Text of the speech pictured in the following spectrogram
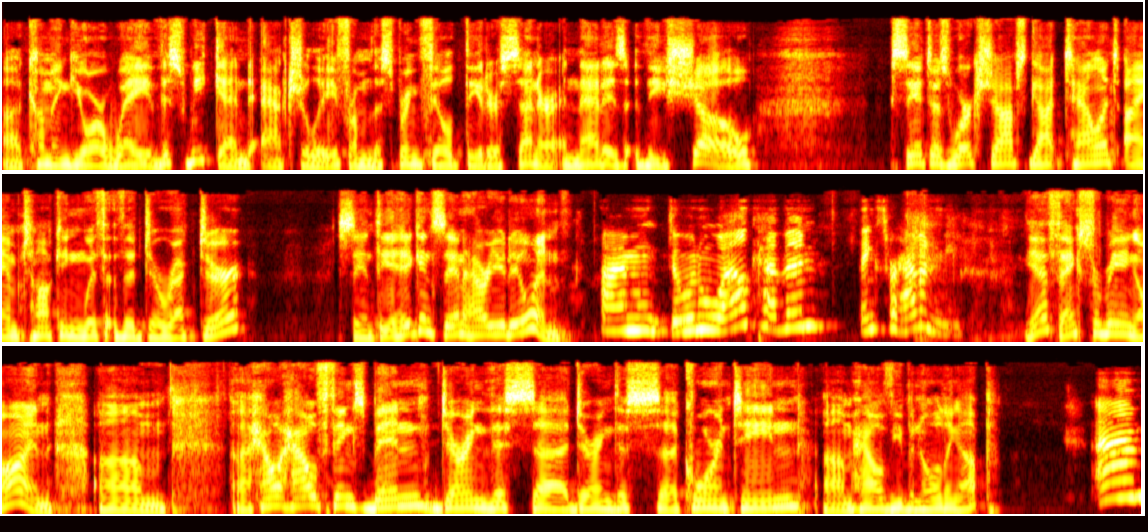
uh, coming your way this weekend, actually, from the Springfield Theater Center, and that is the show Santa's Workshop's Got Talent. I am talking with the director, Cynthia Higginson. How are you doing? I'm doing well, Kevin. Thanks for having me. Yeah, thanks for being on. Um, uh, how how have things been during this uh, during this uh, quarantine? Um, how have you been holding up? Um,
